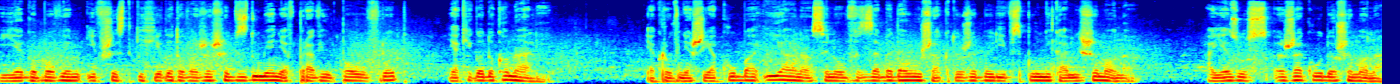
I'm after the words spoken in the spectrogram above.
Jego bowiem i wszystkich jego towarzyszy w zdumienie wprawił połów ryb, jakiego dokonali. Jak również Jakuba i Jana, synów Zebedeusza, którzy byli wspólnikami Szymona. A Jezus rzekł do Szymona:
